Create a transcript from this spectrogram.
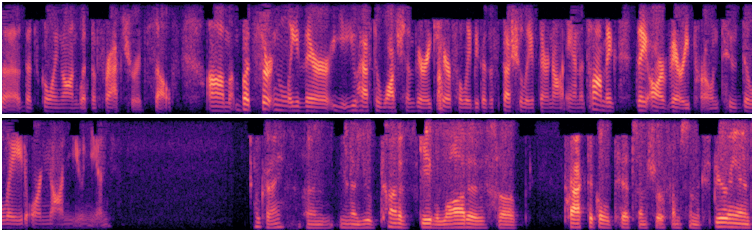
uh, that's going on with the fracture itself. Um, but certainly they're, you have to watch them very carefully because especially if they're not anatomic, they are very prone to delayed or non-union. Okay. And, you know, you kind of gave a lot of uh, practical tips, I'm sure, from some experience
